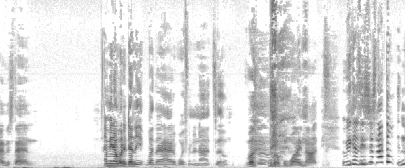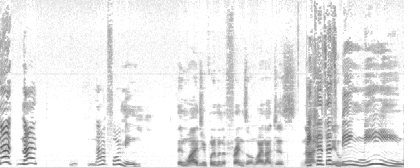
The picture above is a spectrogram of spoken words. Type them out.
I understand. I mean, I would have done it whether I had a boyfriend or not, so. But why not? Because he's just not the, not, not, not for me. Then why did you put him in a friend zone? Why not just not because that's being mean.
